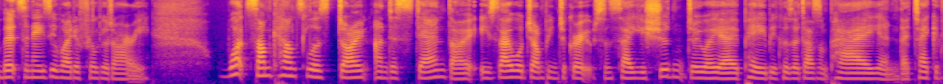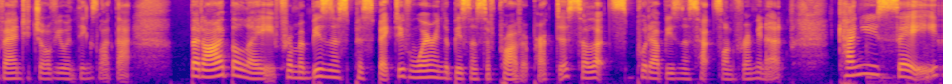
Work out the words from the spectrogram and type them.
But it's an easy way to fill your diary. What some counselors don't understand though is they will jump into groups and say you shouldn't do EAP because it doesn't pay and they take advantage of you and things like that. But I believe from a business perspective, we're in the business of private practice, so let's put our business hats on for a minute. Can you see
